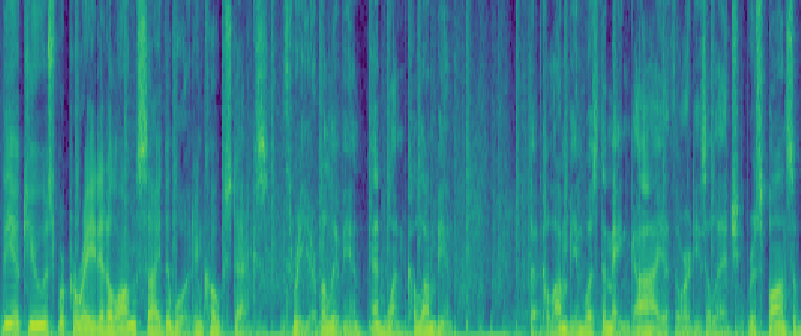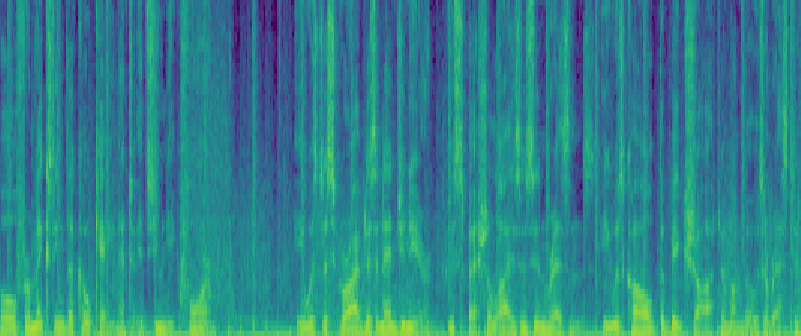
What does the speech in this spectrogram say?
The accused were paraded alongside the wood and coke stacks. Three are Bolivian and one Colombian. The Colombian was the main guy, authorities allege, responsible for mixing the cocaine into its unique form. He was described as an engineer who specializes in resins. He was called the Big Shot among those arrested.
